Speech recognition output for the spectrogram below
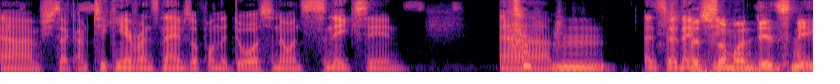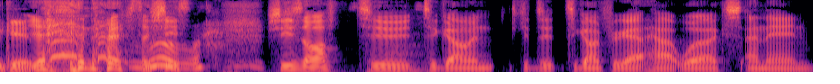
Um, she's like, I'm ticking everyone's names off on the door so no one sneaks in. Um, Mm. and so then But she, someone did sneak in. yeah, no, so she's she's off to to go and to, to go and figure out how it works, and then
